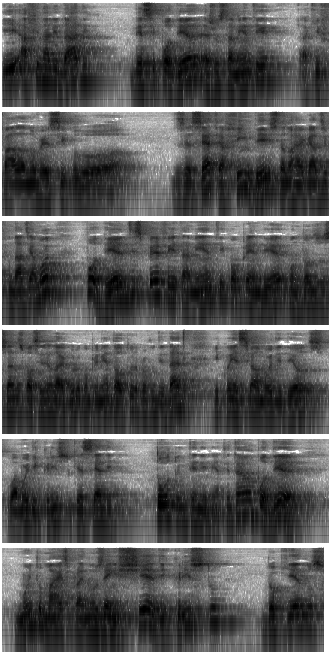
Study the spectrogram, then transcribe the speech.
E a finalidade desse poder é justamente aqui fala no versículo 17, a fim de, estando arraigados e fundados em amor, poderdes perfeitamente compreender com todos os santos qual seja a largura, o comprimento, a altura, a profundidade e conhecer o amor de Deus, o amor de Cristo que excede todo o entendimento. Então é um poder muito mais para nos encher de Cristo do que nos,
